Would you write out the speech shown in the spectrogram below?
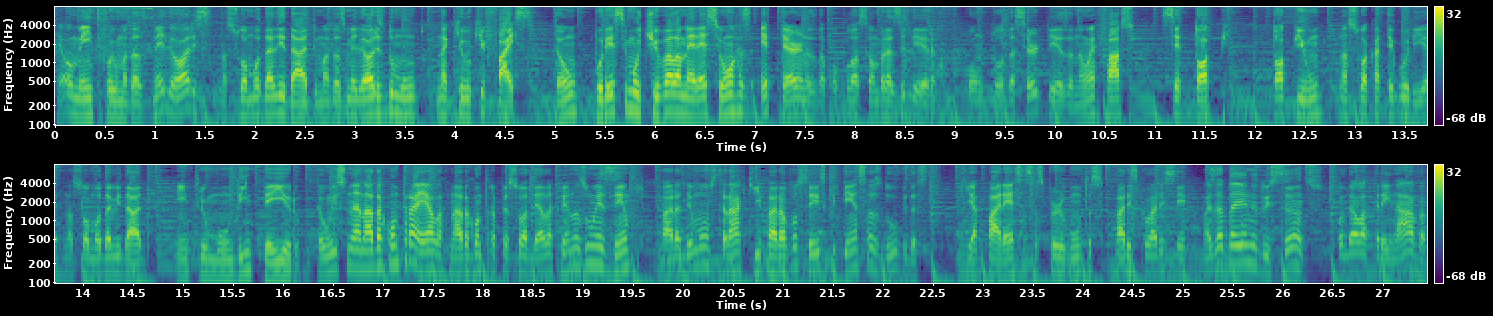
Realmente foi uma das melhores na sua modalidade, uma das melhores do mundo naquilo que faz. Então, por esse motivo, ela merece honras eternas da população brasileira, com toda certeza. Não é fácil ser top top 1 na sua categoria, na sua modalidade, entre o mundo inteiro. Então isso não é nada contra ela, nada contra a pessoa dela, é apenas um exemplo para demonstrar aqui para vocês que tem essas dúvidas, que aparecem essas perguntas para esclarecer. Mas a Daiane dos Santos, quando ela treinava,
